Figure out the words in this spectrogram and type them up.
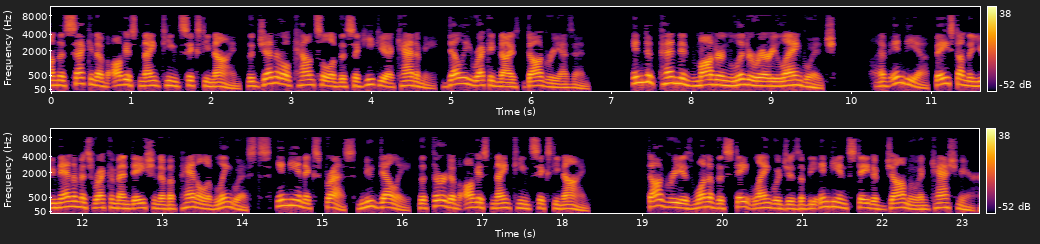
On 2 August 1969, the General Council of the Sahitya Akademi, Delhi recognized Dogri as an independent modern literary language of India, based on the unanimous recommendation of a panel of linguists. Indian Express, New Delhi, 3 August 1969. Dogri is one of the state languages of the Indian state of Jammu and Kashmir.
